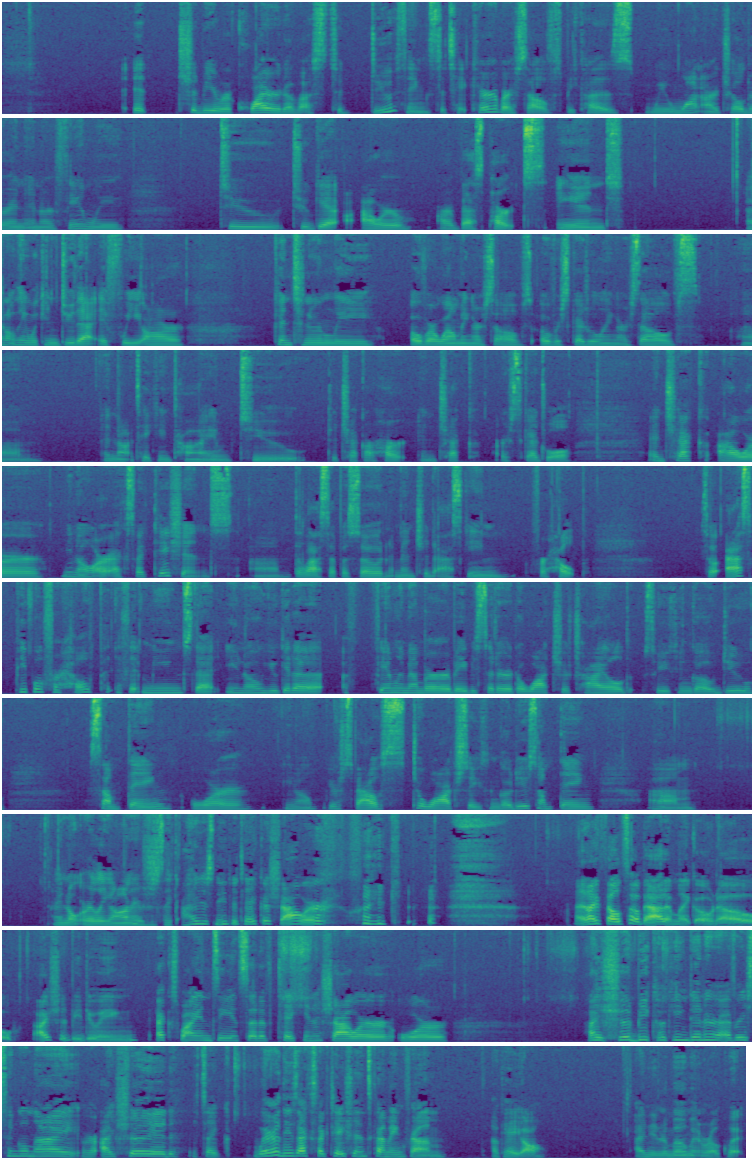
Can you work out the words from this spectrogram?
it should be required of us to do things to take care of ourselves because we want our children and our family to to get our our best parts and I don't think we can do that if we are continually overwhelming ourselves, overscheduling ourselves, um, and not taking time to to check our heart and check our schedule and check our, you know, our expectations. Um, the last episode I mentioned asking for help. So ask people for help if it means that, you know, you get a, a family member or a babysitter to watch your child so you can go do something or, know, your spouse to watch so you can go do something. Um, I know early on it was just like, I just need to take a shower. like, and I felt so bad. I'm like, oh no, I should be doing X, Y, and Z instead of taking a shower, or I should be cooking dinner every single night, or I should. It's like, where are these expectations coming from? Okay, y'all, I need a moment real quick.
